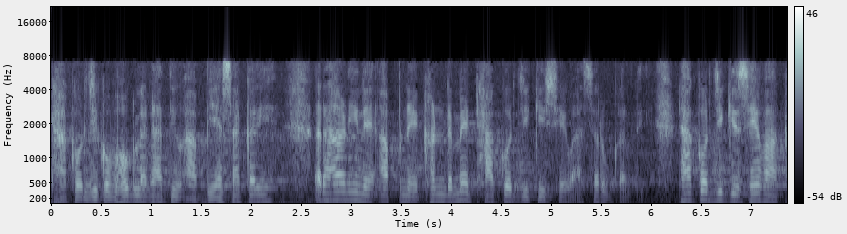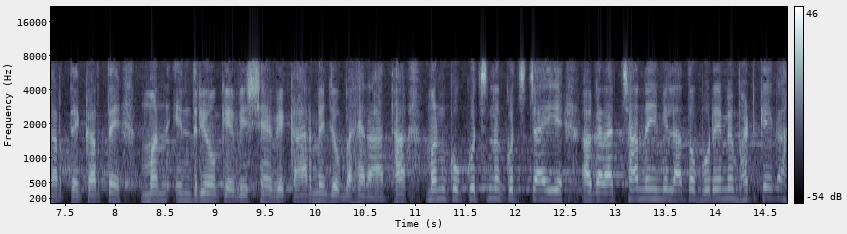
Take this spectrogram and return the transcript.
ठाकुर जी को भोग लगाती हूँ। आप भी ऐसा करिए। रानी ने अपने खंड में ठाकुर जी की सेवा शुरू कर दी। ठाकुर जी की सेवा करते करते मन इंद्रियों के विषय विकार में जो बह रहा था, मन को कुछ न कुछ चाहिए। अगर अच्छा नहीं मिला तो बुरे में भटकेगा।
